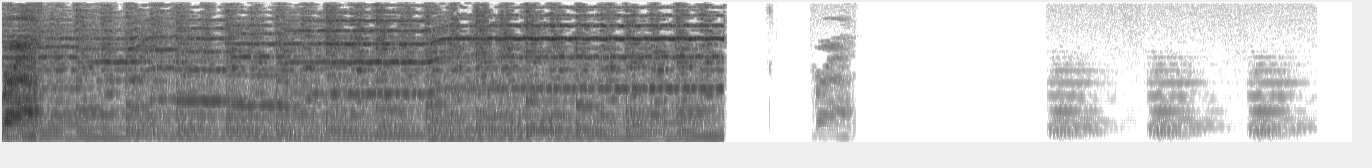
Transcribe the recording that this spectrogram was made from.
Bruh.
